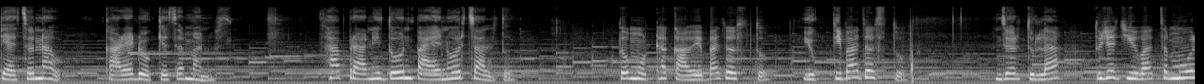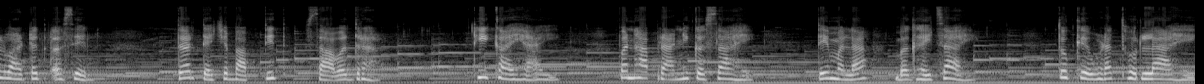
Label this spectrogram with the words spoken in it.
त्याचं नाव काळ्या डोक्याचा माणूस. हा प्राणी दोन पायांवर चालतो. तो मोठा कावेबाज असतो युक्तिबाज असतो. जर तुला तुझ्या जीवाचं मोल वाटत असेल तर त्याच्या बाबतीत सावध राहा. ठीक आहे आई पण हा प्राणी कसा आहे ते मला बघायचं आहे. तो केवढा थोरला आहे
